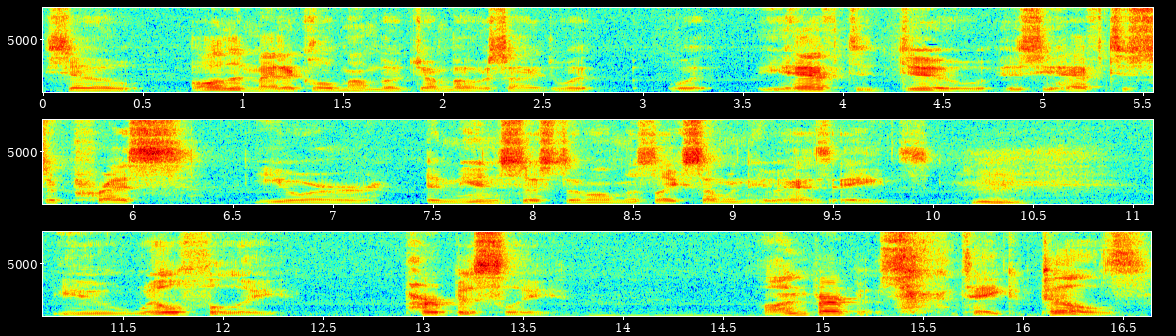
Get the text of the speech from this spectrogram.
so all the medical mumbo jumbo aside, what what you have to do is you have to suppress your immune system almost like someone who has AIDS. Mm. You willfully, purposely, on purpose, take pills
